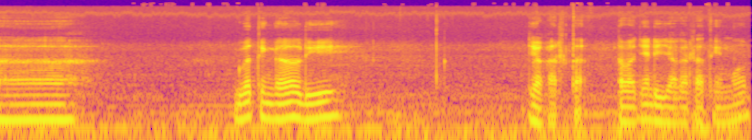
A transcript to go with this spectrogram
uh, Gue tinggal di Jakarta Tepatnya di Jakarta Timur.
